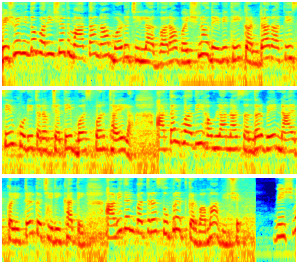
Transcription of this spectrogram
વિશ્વ હિન્દુ પરિષદ માતાના મઢ જિલ્લા દ્વારા વૈષ્ણવ દેવીથી કંટારાથી શિવખોડી તરફ જતી બસ પર થયેલા આતંકવાદી હુમલાના સંદર્ભે નાયબ કલેક્ટર કચેરી ખાતે આવેદનપત્ર સુપ્રત કરવામાં આવ્યું છે. વિશ્વ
